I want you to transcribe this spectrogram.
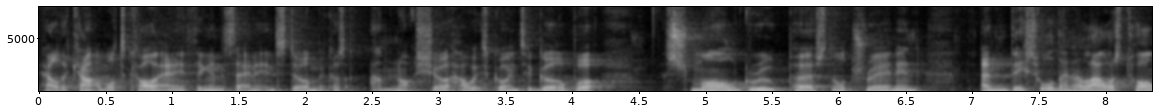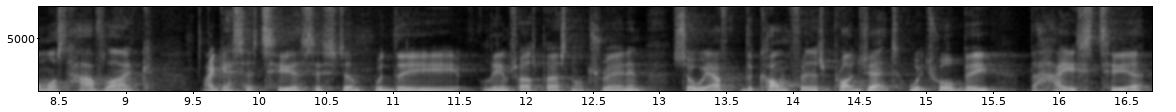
held accountable to call it anything and setting it in stone because I'm not sure how it's going to go. But small group personal training, and this will then allow us to almost have like I guess, a tier system with the Liam Swales personal training. So we have the Confidence Project, which will be the highest tier,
